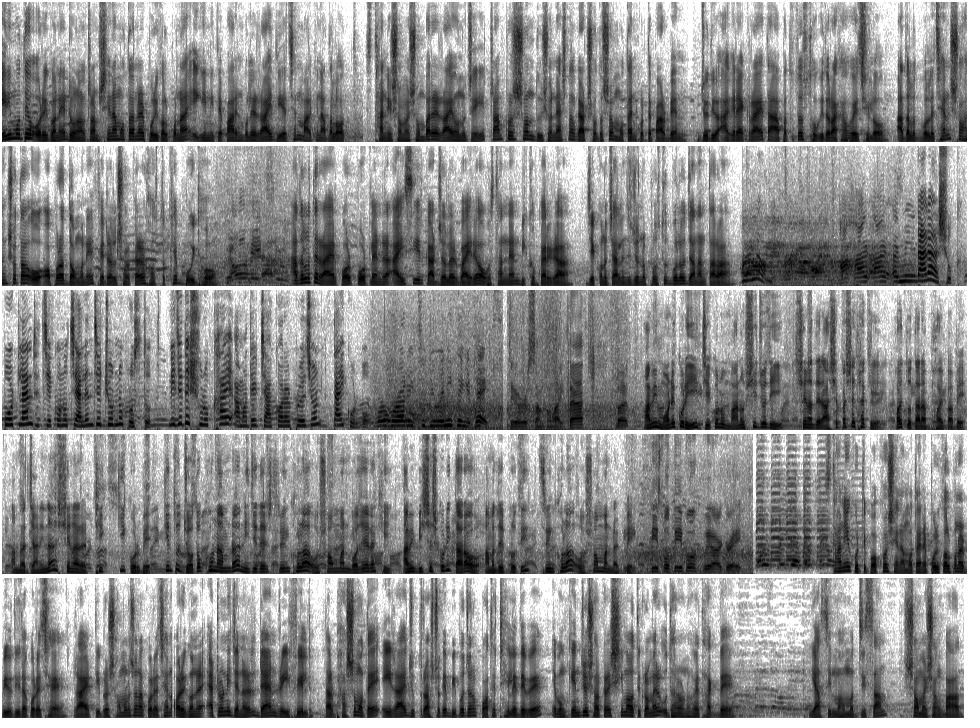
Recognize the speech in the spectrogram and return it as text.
এরই মধ্যে ওরেগনে ডোনাল্ড ট্রাম্প সেনা মোতায়েনের পরিকল্পনা এগিয়ে নিতে পারেন বলে রায় দিয়েছেন মার্কিন আদালত। স্থানীয় সময় সোমবারের রায় অনুযায়ী ট্রাম্প প্রশাসন দুইশো ন্যাশনাল গার্ড সদস্য মোতায়েন করতে পারবেন, যদিও আগের এক রায় তা আপাতত স্থগিত রাখা হয়েছিল। আদালত বলেছেন, সহিংসতা ও অপরাধ দমনে ফেডারেল সরকারের হস্তক্ষেপ বৈধ। আদালতের রায়ের পর পোর্টল্যান্ডের আইসিএর কার্যালয়ের বাইরে অবস্থান নেন বিক্ষোভকারীরা। যে কোনো চ্যালেঞ্জের জন্য প্রস্তুত বলেও জানান তারা। তারা আসুক। পোর্টল্যান্ড যে কোনো চ্যালেঞ্জের জন্য প্রস্তুত। নিজেদের সুরক্ষায় আমাদের যা করার প্রয়োজন তাই করব। আমি মনে করি যে কোনো মানুষই যদি সেনাদের আশেপাশে থাকে হয়তো তারা ভয় পাবে। আমরা জানি না সেনারা ঠিক কি করবে। কিন্তু যতক্ষণ আমরা নিজেদের শৃঙ্খলা ও সম্মান বজায় রাখি আমি বিশ্বাস করি তারাও আমাদের প্রতি শৃঙ্খলা ও সম্মান রাখবে। স্থানীয় কর্তৃপক্ষ সেনা মোতায়েনের পরিকল্পনার বিরোধিতা করেছে। রায়ের তীব্র সমালোচনা করেছেন অরেগনের অ্যাটর্নি জেনারেল ড্যান রেইফিল্ড। তার ভাষ্যমতে এই রায় যুক্তরাষ্ট্রকে বিপজ্জনক পথে ঠেলে দেবে এবং কেন্দ্রীয় সরকারের সীমা অতিক্রমের উদাহরণ হয়ে থাকবে। ইয়াসিন মোহাম্মদ জিসান, সময় সংবাদ।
